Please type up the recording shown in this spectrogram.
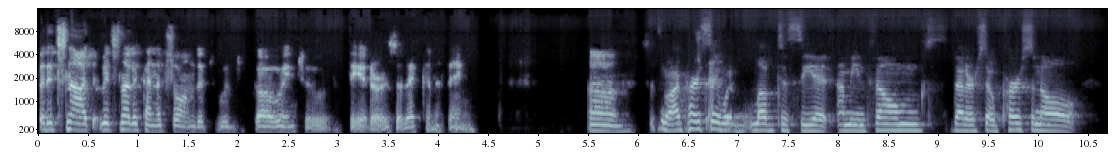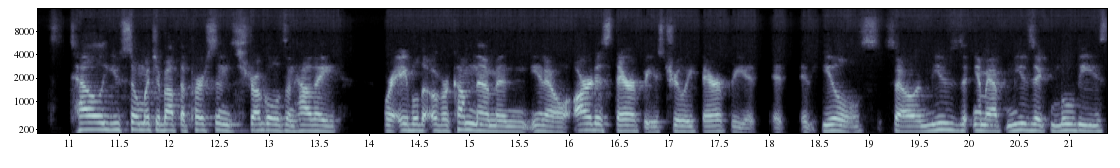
But it's not it's not a kind of film that would go into theaters or that kind of thing. Um, so well i personally would love to see it. I mean films that are so personal tell you so much about the person's struggles and how they were able to overcome them. And you know, artist therapy is truly therapy. It it, it heals. So, and music, I mean, have music, movies,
